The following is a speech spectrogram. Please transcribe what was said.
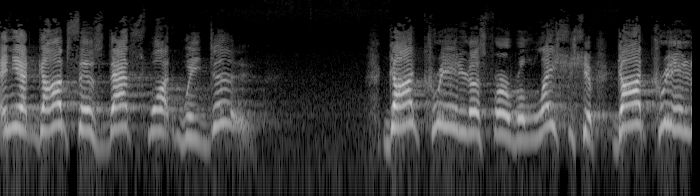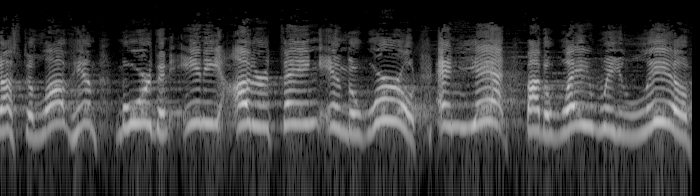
And yet God says that's what we do. God created us for a relationship. God created us to love Him more than any other thing in the world. And yet, by the way we live,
